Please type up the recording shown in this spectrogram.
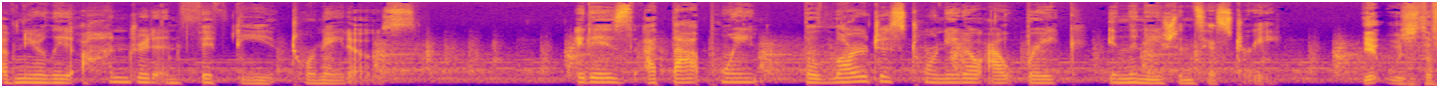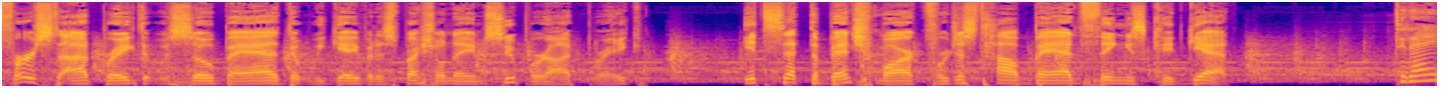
of nearly 150 tornadoes. It is, at that point, the largest tornado outbreak in the nation's history. It was the first outbreak that was so bad that we gave it a special name, super outbreak it set the benchmark for just how bad things could get. Today,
